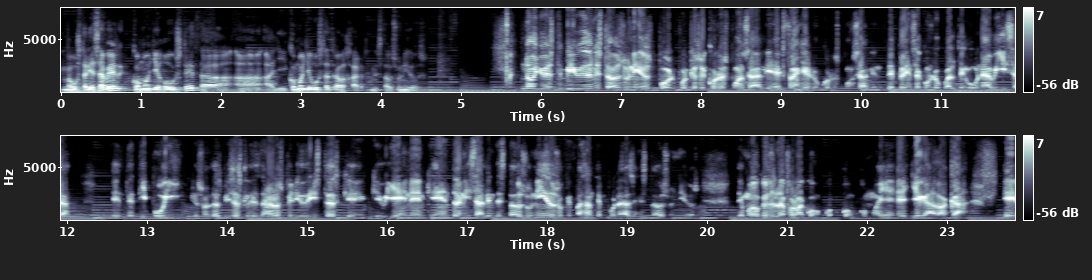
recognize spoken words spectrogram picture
me gustaría saber cómo llegó usted a, allí, cómo llegó usted a trabajar en Estados Unidos. No, yo he vivido en Estados Unidos por, porque soy corresponsal extranjero, corresponsal de prensa, con lo cual tengo una visa de tipo I, que son las visas que les dan a los periodistas que, que, vienen, que entran y salen de Estados Unidos o que pasan temporadas en Estados Unidos. De modo que esa es la forma como, como, he llegado acá. Eh,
